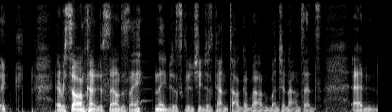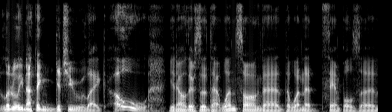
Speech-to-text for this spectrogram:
like every song kind of just sounds the same. they just she just kind of talking about a bunch of nonsense, and literally nothing gets you like oh you know there's a, that one song that the one that samples uh,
